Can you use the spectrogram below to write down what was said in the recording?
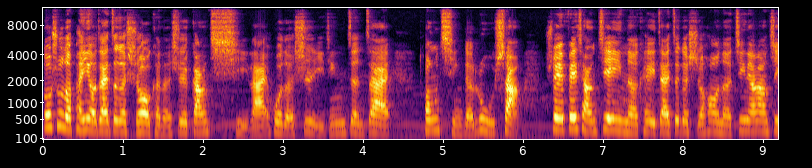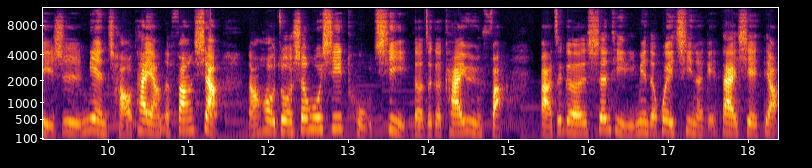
多数的朋友在这个时候可能是刚起来，或者是已经正在通勤的路上。所以非常建议呢，可以在这个时候呢，尽量让自己是面朝太阳的方向，然后做深呼吸吐气的这个开运法，把这个身体里面的晦气呢给代谢掉。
